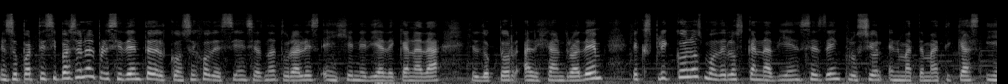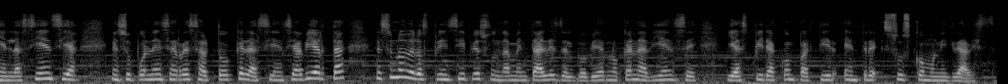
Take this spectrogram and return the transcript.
En su participación el presidente del Consejo de Ciencias Naturales e Ingeniería de Canadá, el doctor Alejandro Adem, explicó los modelos canadienses de inclusión en matemáticas y en la ciencia. En su ponencia resaltó que la ciencia abierta es uno de los principios fundamentales del gobierno canadiense y aspira a compartir entre sus comunidades.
